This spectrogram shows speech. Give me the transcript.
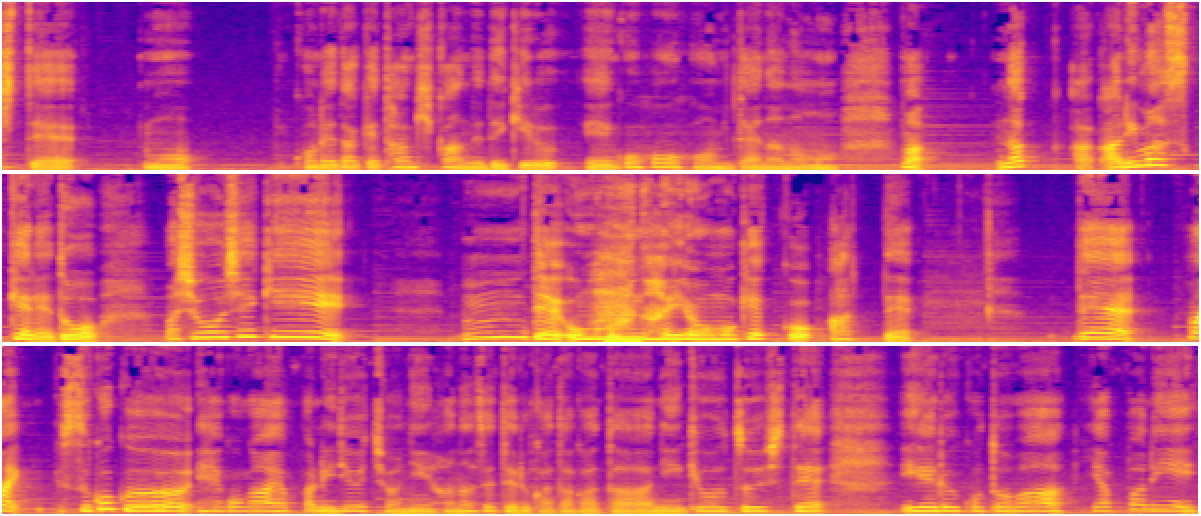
してもこれだけ短期間でできる英語方法みたいなのもまあなありますけれど、まあ、正直うんって思う内容も結構あって。でまあ、すごく英語がやっぱり流暢に話せてる方々に共通して言えることはやっぱり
